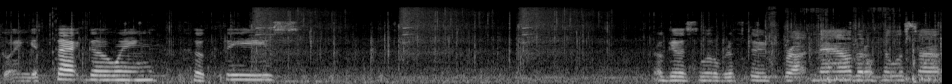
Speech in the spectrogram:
go ahead and get that going. Cook these. It'll give us a little bit of food for right now. That'll fill us up.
